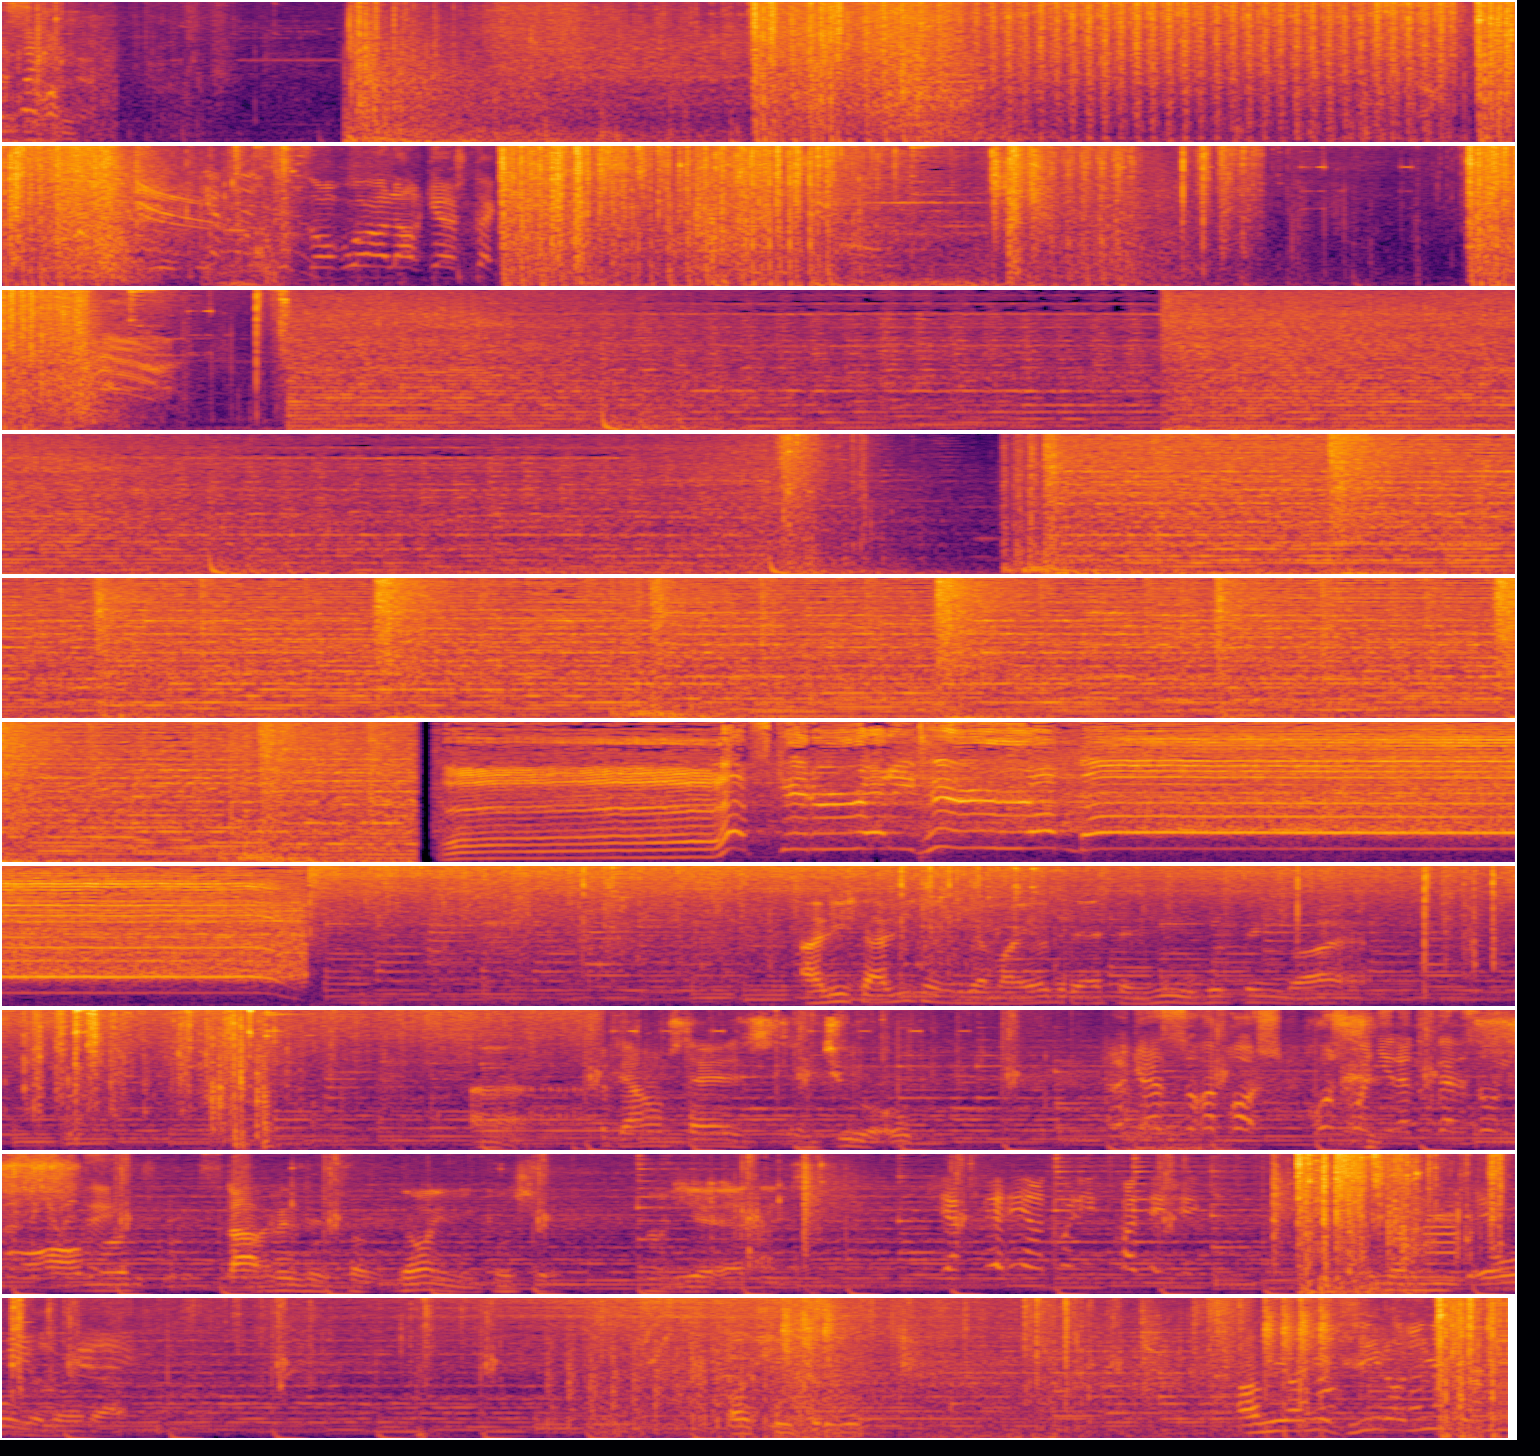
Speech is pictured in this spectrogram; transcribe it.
Ils envoient un largage tactique. Uh, let's get ready to rumble! At least, at least I can get my other SMG. Good thing, but uh, downstairs and two are open. Le gaz se rapproche. Rejoignez la nouvelle zone de sécurité. Stop building stuff. Don't even push it. Not yet, at least. J'ai repéré un colis stratégique. Oh shit, On me, on me, green, on me, on me.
